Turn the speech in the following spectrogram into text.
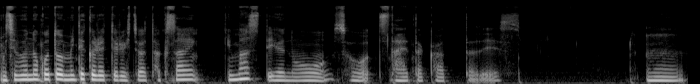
自分のことを見てくれてる人はたくさんいますっていうのを、そう伝えたかったです。うん。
